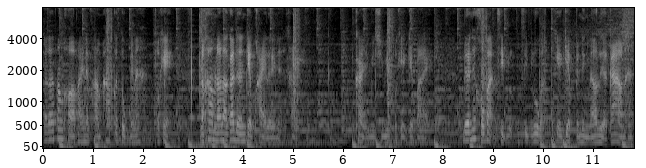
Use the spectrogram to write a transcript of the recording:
แล้วก็ต้องขออภัยในความภาพกระตุกด้วยนะ โอเค เราเข้ามาแล้วเราก็เดินเก็บไข่เลยเนี่ยไข่ไข่มีชีวิตโอเคเก็บไป เดินให้ครบอะสิบสิบลูกอะโอเคเก็บไปหนึ่งแล้วเหลือเก้านะฮะ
